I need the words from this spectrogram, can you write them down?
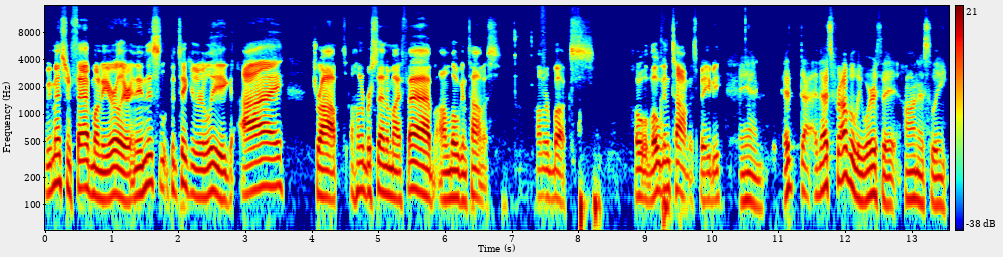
We mentioned Fab money earlier, and in this particular league, I dropped 100% of my Fab on Logan Thomas. 100 bucks. Oh, Logan Thomas, baby. Man, it, that, that's probably worth it, honestly.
